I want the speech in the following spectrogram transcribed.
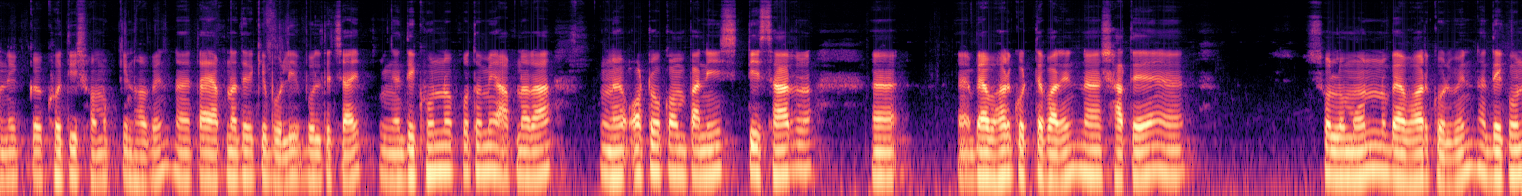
অনেক ক্ষতির সম্মুখীন হবেন। তাই আপনাদেরকে বলি, বলতে চাই, দেখুন প্রথমে আপনারা অটো কোম্পানি স্টেসার ব্যবহার করতে পারেন। সাথে সোলোমন ব্যবহার করবেন। দেখুন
